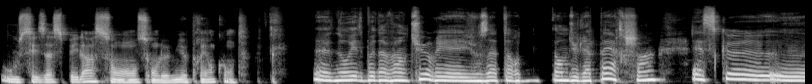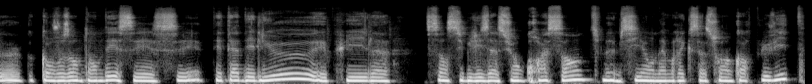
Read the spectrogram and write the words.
où ces aspects-là sont sont le mieux pris en compte. euh, Noé de Bonaventure, et vous ai tendu la perche. Hein. Est-ce que, euh, quand vous entendez ces, cet état des lieux et puis la sensibilisation croissante, même si on aimerait que ça soit encore plus vite,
